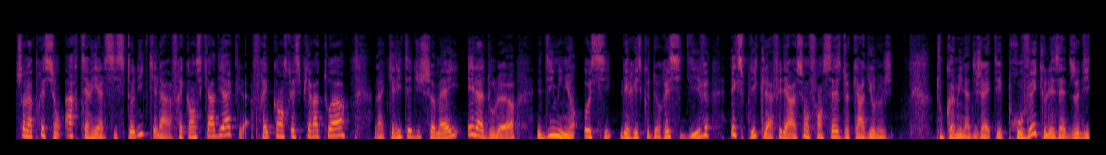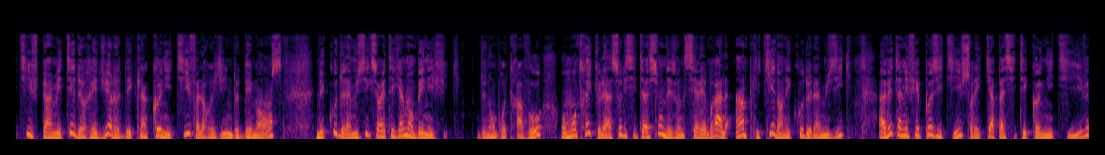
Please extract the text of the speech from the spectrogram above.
sur la pression artérielle systolique, la fréquence cardiaque, la fréquence respiratoire, la qualité du sommeil et la douleur, diminuant aussi les risques de récidive, explique la Fédération française de cardiologie. Tout comme il a déjà été prouvé que les aides auditives permettaient de réduire le déclin cognitif à l'origine de démence, l'écoute de la musique serait également bénéfique. De nombreux travaux ont montré que la sollicitation des zones cérébrales impliquées dans l'écoute de la musique avait un effet positif sur les capacités cognitives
